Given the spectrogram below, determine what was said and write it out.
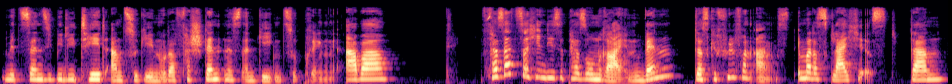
mit Sensibilität anzugehen oder Verständnis entgegenzubringen. Aber versetzt euch in diese Person rein. Wenn das Gefühl von Angst immer das gleiche ist, dann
